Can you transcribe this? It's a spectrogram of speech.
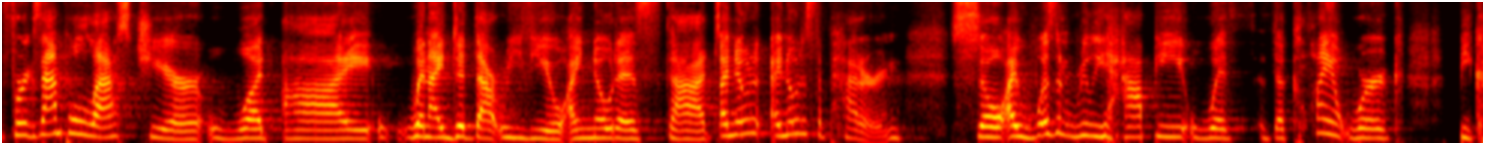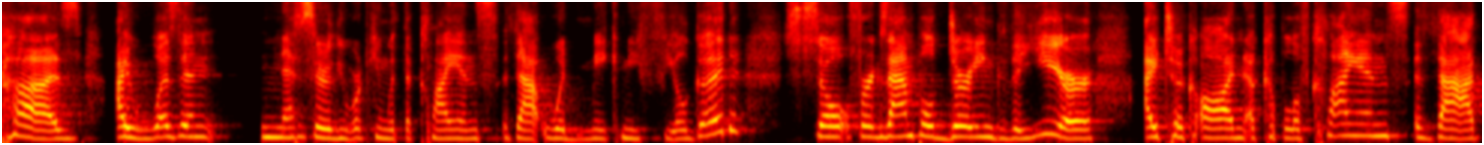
for example, last year, what I when I did that review, I noticed that I I noticed a pattern. So I wasn't really happy with the client work because I wasn't necessarily working with the clients that would make me feel good. So, for example, during the year, I took on a couple of clients that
